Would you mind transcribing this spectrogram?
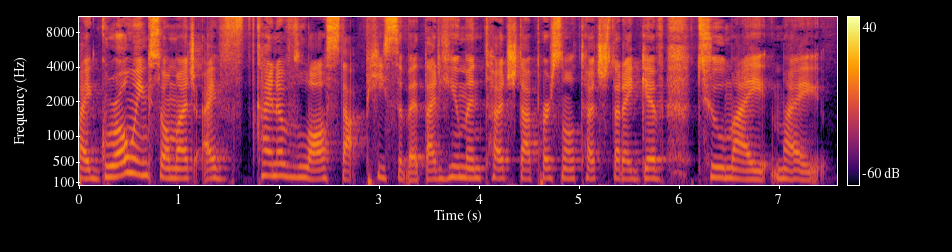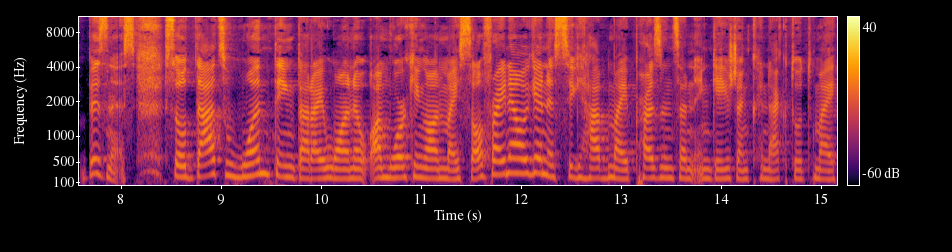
by growing so much, I've kind of lost that piece of it, that human touch, that personal touch that I give to my my business. So that's one thing that I want to I'm working on myself right now again is to have my presence and engage and connect with my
